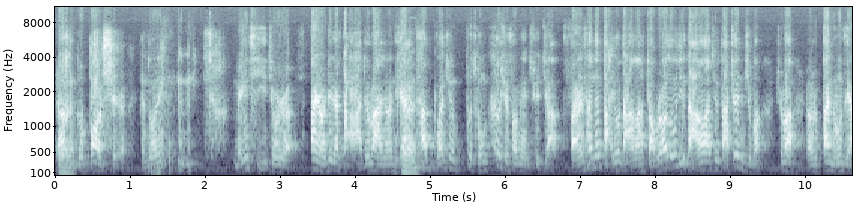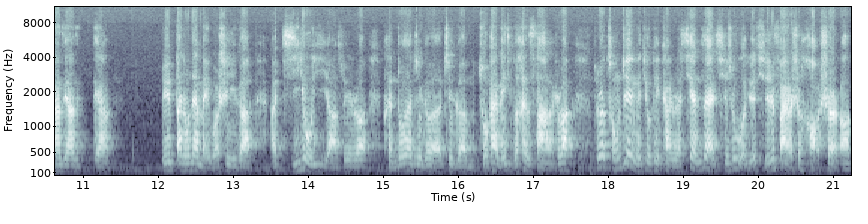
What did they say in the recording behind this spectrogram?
然后很多报纸很多那 媒体就是按照这个打，对吧？然后你看他完全不从科学方面去讲，反正他能打就打嘛，找不着东西打的话就打政治嘛，是吧？然后说班农怎样怎样怎样。因为班农在美国是一个啊极右翼啊，所以说很多的这个这个左派媒体都恨死他了，是吧？所以说从这里面就可以看出来，现在其实我觉得其实反而是好事儿啊，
